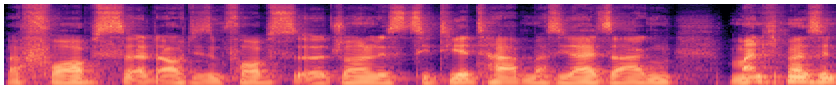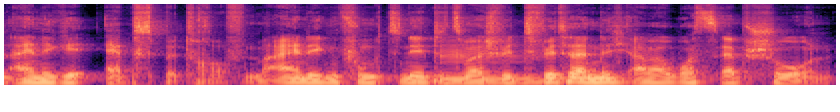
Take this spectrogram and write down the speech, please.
bei Forbes, halt auch diesem Forbes-Journalist zitiert haben, dass sie halt sagen, manchmal sind einige Apps betroffen. Bei einigen funktionierte mhm. zum Beispiel Twitter nicht, aber WhatsApp schon.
